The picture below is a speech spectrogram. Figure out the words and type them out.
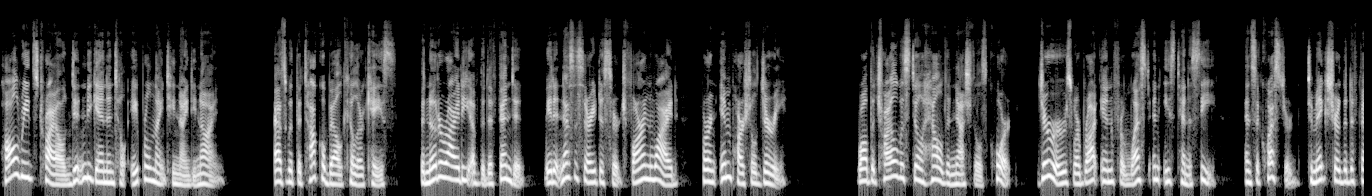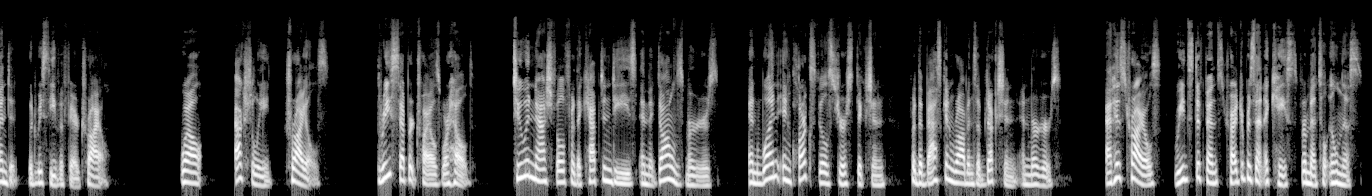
Paul Reid's trial didn't begin until April 1999. As with the Taco Bell killer case, the notoriety of the defendant made it necessary to search far and wide for an impartial jury. While the trial was still held in Nashville's court, jurors were brought in from West and East Tennessee and sequestered to make sure the defendant would receive a fair trial. Well, actually, trials. Three separate trials were held two in Nashville for the Captain D's and McDonald's murders, and one in Clarksville's jurisdiction for the Baskin Robbins abduction and murders. At his trials, Reid's defense tried to present a case for mental illness.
